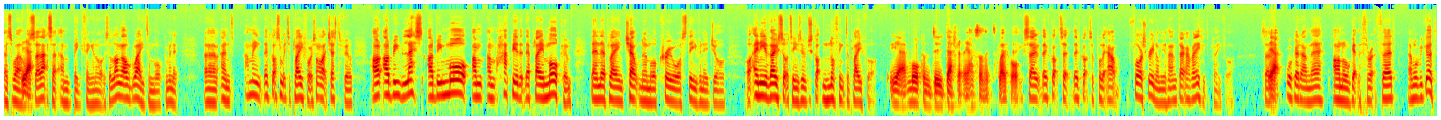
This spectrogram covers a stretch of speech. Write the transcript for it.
as well. Yeah. So that's a, a big thing and all. It's a long old way to Morecambe, isn't it? Um, and I mean, they've got something to play for. It's not like Chesterfield. I'd, I'd be less. I'd be more. I'm I'm happier that they're playing Morecambe than they're playing Cheltenham or Crewe or Stevenage or or any of those sort of teams who've just got nothing to play for. Yeah, Morecambe do definitely have something to play for. So they've got to they've got to pull it out. Forest Green, on the other hand, don't have anything to play for. So Yeah. we'll go down there. Arnold will get the thr third, and we'll be good.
